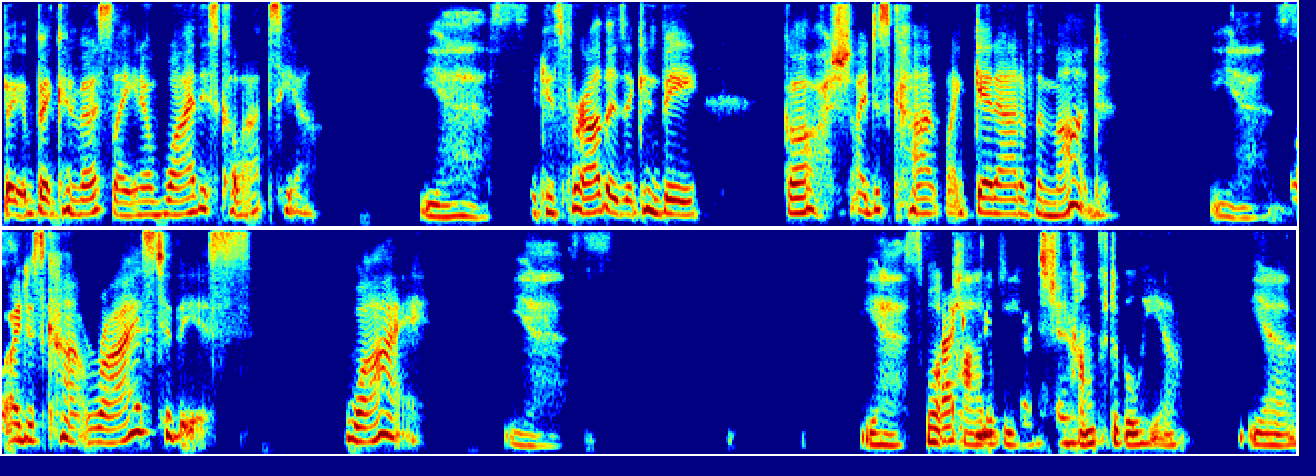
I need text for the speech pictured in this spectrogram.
but, but conversely, you know, why this collapse here? Yes. Because for others, it can be, gosh, I just can't like get out of the mud. Yes. Or I just can't rise to this. Why? Yes. Yes. What that part of you is comfortable here? Yeah.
